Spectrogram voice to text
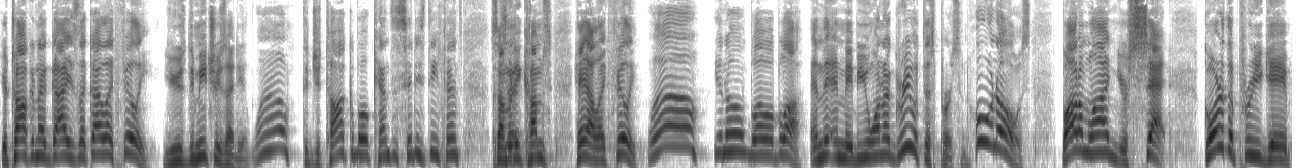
you're talking to guys like I like Philly. Use Dimitri's idea. Well, did you talk about Kansas City's defense? Somebody it. comes, hey, I like Philly. Well, you know, blah blah blah, and then maybe you want to agree with this person. Who knows? Bottom line, you're set. Go to the pregame,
